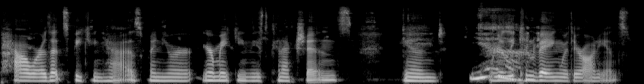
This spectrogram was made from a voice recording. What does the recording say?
power that speaking has when you're you're making these connections and yeah. really conveying with your audience.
